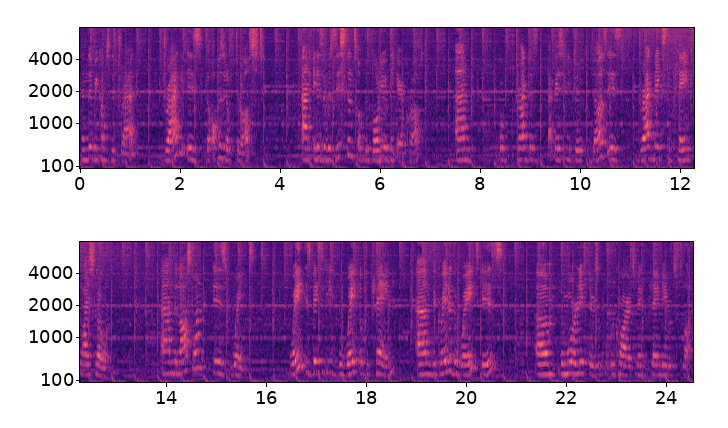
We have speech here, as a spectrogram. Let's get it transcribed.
then we come to the drag. Drag is the opposite of thrust, and it is the resistance of the body of the aircraft. And what drag does basically do, does is drag makes the plane fly slower. And the last one is weight. Weight is basically the weight of the plane, and the greater the weight is, um, the more lift is required to make the plane be able to fly.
